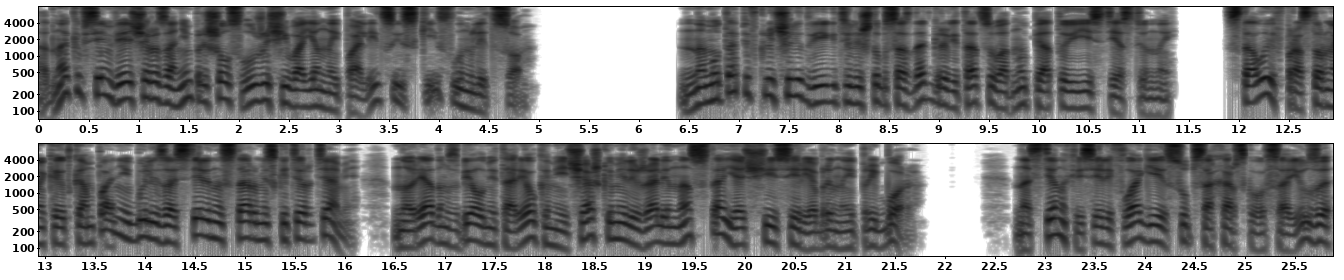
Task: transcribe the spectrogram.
Однако в семь вечера за ним пришел служащий военной полиции с кислым лицом. На мутапе включили двигатели, чтобы создать гравитацию в одну пятую естественной. Столы в просторной кают-компании были застелены старыми скатертями, но рядом с белыми тарелками и чашками лежали настоящие серебряные приборы. На стенах висели флаги Субсахарского союза,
